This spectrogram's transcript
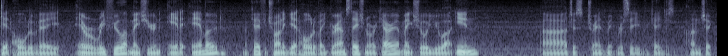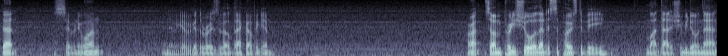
get hold of a aero refueler, make sure you're in air-to-air -air mode. Okay, if you're trying to get hold of a ground station or a carrier, make sure you are in uh, just transmit receive. Okay, just uncheck that. 71. And there we go, we've got the Roosevelt back up again. All right, so I'm pretty sure that it's supposed to be like that. It should be doing that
